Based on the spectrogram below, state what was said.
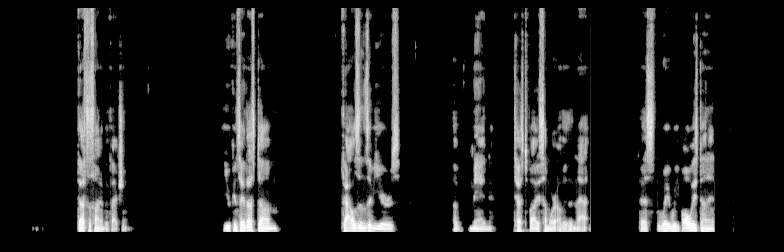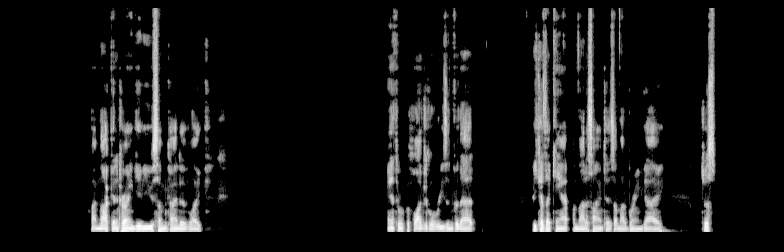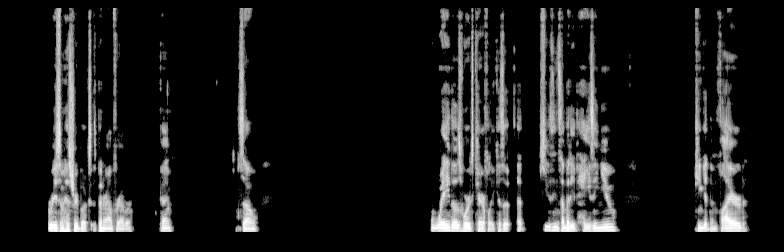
that's a sign of affection. You can say that's dumb. Thousands of years of men testify somewhere other than that. That's the way we've always done it. I'm not going to try and give you some kind of like anthropological reason for that because I can't. I'm not a scientist. I'm not a brain guy. Just read some history books. It's been around forever. Okay? So weigh those words carefully because accusing somebody of hazing you can get them fired,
